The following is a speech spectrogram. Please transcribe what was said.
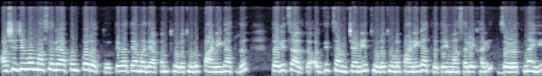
असे जेव्हा मसाले आपण परततो तेव्हा त्यामध्ये आपण थोडं थोडं पाणी घातलं तरी चालतं. अगदी चमच्याने थोडं थोडं पाणी घातलं तरी मसाले खाली जळत नाही.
